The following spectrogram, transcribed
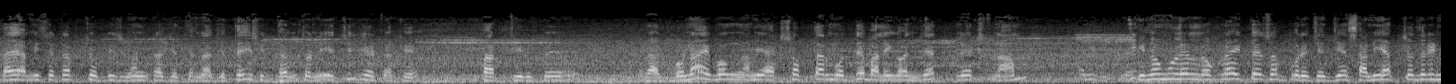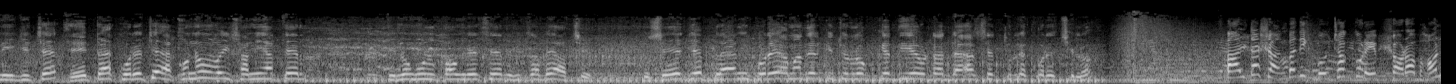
তাই আমি সেটা চব্বিশ ঘণ্টা যেতে না যেতেই সিদ্ধান্ত নিয়েছি যে এটাকে প্রার্থী রূপে রাখব না এবং আমি এক সপ্তাহের মধ্যে বালিগঞ্জের নেক্সট নাম তৃণমূলের লোকরাই তো সব করেছে। যে সানিয়াত চৌধুরী নিয়ে গেছে সেটা করেছে এখনও ওই সানিয়াতের তৃণমূল কংগ্রেসের হিসাবে আছে। তো সে যে প্ল্যান করে আমাদের কিছু লোককে দিয়ে ওটা ডায়াসে তুলে করেছিল। পাল্টা সাংবাদিক বৈঠক করে সরব হন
